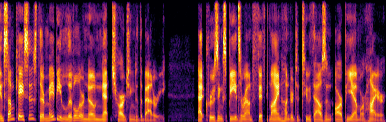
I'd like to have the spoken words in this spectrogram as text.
In some cases, there may be little or no net charging to the battery. At cruising speeds around 5900 to 2000 RPM or higher,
